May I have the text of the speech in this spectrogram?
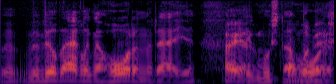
we, we wilden eigenlijk naar Horen rijden. oh ja. ik moest naar onderweg. Horen.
